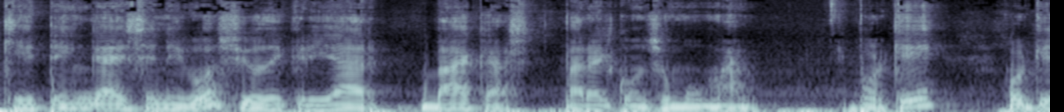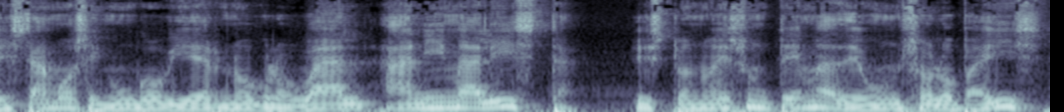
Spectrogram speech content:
que tenga ese negocio de criar vacas para el consumo humano. ¿Por qué? porque estamos en un gobierno global animalista. Esto no es un tema de un solo país,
